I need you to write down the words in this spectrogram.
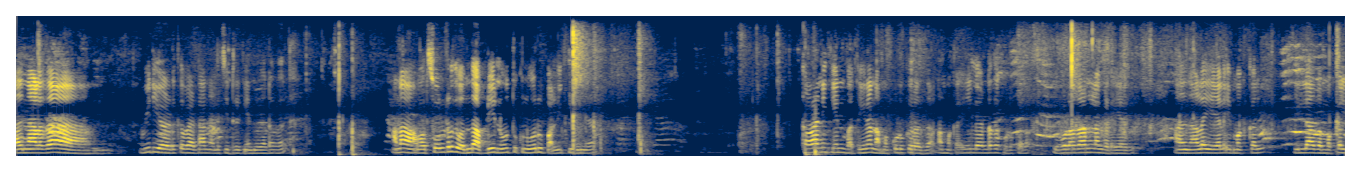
அதனால தான் வீடியோ எடுக்க வேண்டாம்னு நினச்சிட்ருக்கேன் இந்த தடவை. ஆனால் அவர் சொல்கிறது வந்து அப்படியே நூற்றுக்கு நூறு பழிக்குதுங்க. காணிக்கைன்னு பார்த்தீங்கன்னா நம்ம கொடுக்குறது தான். நம்ம கையிலேண்டதை கொடுக்கலாம் இவ்வளோதான்லாம் கிடையாது. அதனால ஏழை மக்கள் இல்லாத மக்கள்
